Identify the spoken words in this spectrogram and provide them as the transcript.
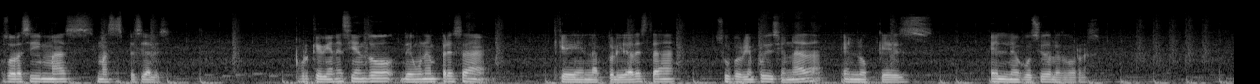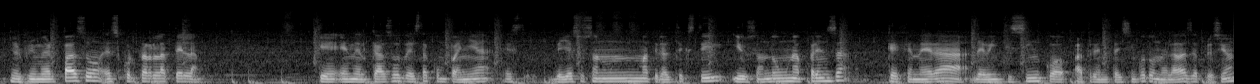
pues ahora sí, más, más especiales, porque viene siendo de una empresa que en la actualidad está súper bien posicionada en lo que es el negocio de las gorras. El primer paso es cortar la tela, que en el caso de esta compañía, de ellas usan un material textil y usando una prensa que genera de 25 a 35 toneladas de presión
